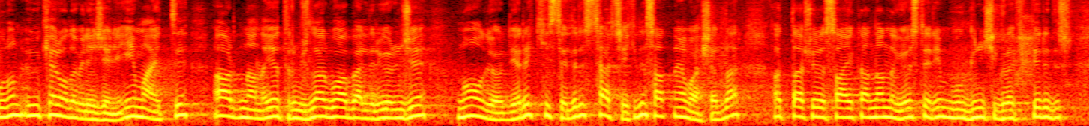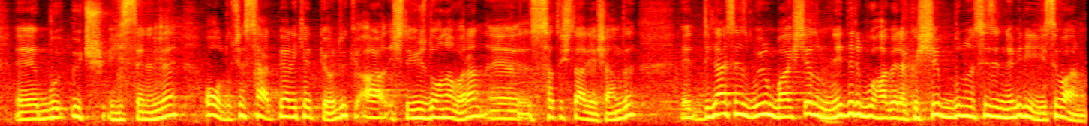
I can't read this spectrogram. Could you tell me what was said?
bunun ülkel olabileceğini ima etti. Ardından da yatırımcılar bu haberleri görünce ne oluyor diyerek hisseleri sert şekilde satmaya başladılar. Hatta şöyle sağ ekrandan da göstereyim. Bu gün içi grafikleridir. E, bu 3 hissenin de oldukça sert bir hareket gördük. Aa, İşte %10'a varan e, satışlar yaşandı. E, dilerseniz buyurun başlayalım. Nedir bu haber akışı? Bunun sizinle bir ilgisi var mı?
